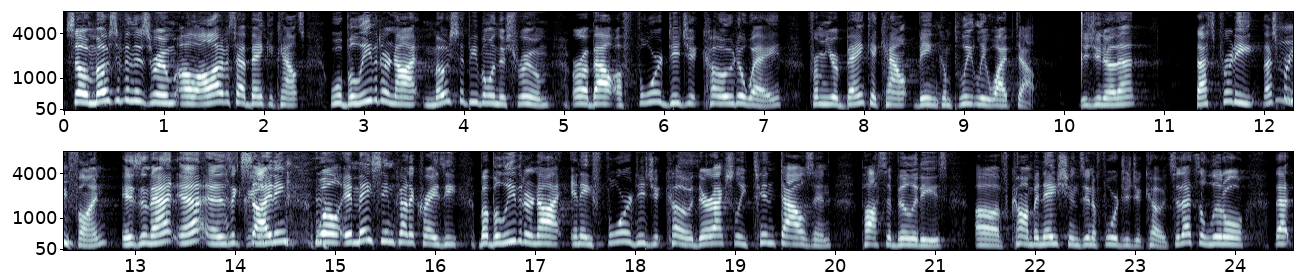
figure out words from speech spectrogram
so most of in this room, a lot of us have bank accounts. Well, believe it or not, most of the people in this room are about a four-digit code away from your bank account being completely wiped out. Did you know that? That's pretty. That's pretty fun, isn't that? Yeah, it's exciting. well, it may seem kind of crazy, but believe it or not, in a four-digit code, there are actually ten thousand possibilities of combinations in a four-digit code. So that's a little. That,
